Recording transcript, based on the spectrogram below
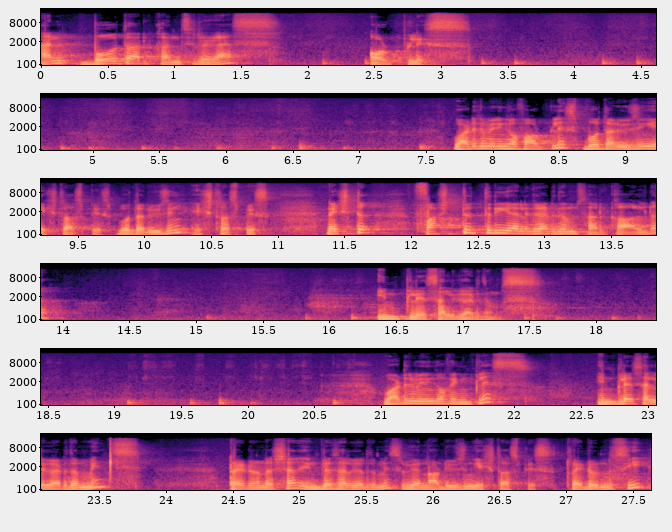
And both are considered as outplace. What is the meaning of outplace? Both are using extra space. Both are using extra space. Next, first three algorithms are called in place algorithms. What is the meaning of in place? In place algorithm means, try to understand, in place algorithm means we are not using extra space. Try to see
